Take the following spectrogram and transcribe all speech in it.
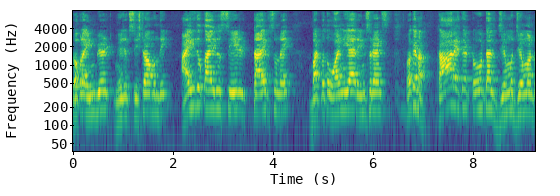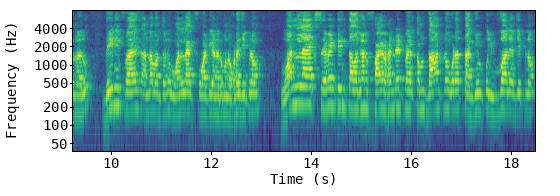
లోపల ఇన్బిల్ట్ మ్యూజిక్ సిస్టమ్ ఉంది. ఐదుకు ఐదు సీల్ టైర్స్ ఉన్నాయి. బట్ పోతే వన్ ఇయర్ ఇన్సూరెన్స్. ఓకేనా? కార్ అయితే టోటల్ జిమ్ జిమ్ అంటున్నారు. దీని ప్రైస్ అన్న మనతో వన్ ల్యాక్ ఫార్టీ అన్నారు. మనం ఒకటే చెప్పినాం. One lakh seventeen thousand five hundred పెడతాం. దాంట్లో కూడా తగ్గింపు ఇవ్వాలి అని చెప్పినాం.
